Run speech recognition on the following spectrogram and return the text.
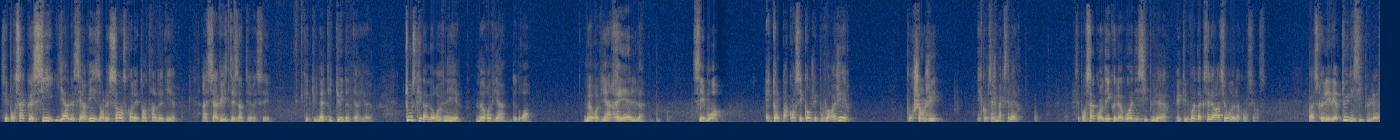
C'est pour ça que s'il y a le service dans le sens qu'on est en train de dire, un service désintéressé, qui est une attitude intérieure, tout ce qui va me revenir me revient de droit, me revient réel. C'est moi. Et donc, par conséquent, je vais pouvoir agir pour changer. Et comme ça, je m'accélère. C'est pour ça qu'on dit que la voie discipulaire est une voie d'accélération de la conscience. Parce que les vertus discipulaires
